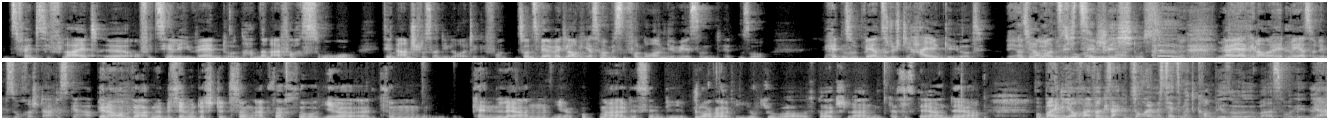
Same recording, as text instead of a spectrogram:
ins Fantasy Flight äh, offizielle Event und haben dann einfach so den Anschluss an die Leute gefunden. Sonst wären wir, glaube ich, erstmal ein bisschen verloren gewesen und hätten so hätten so, wären so durch die Hallen geirrt. Ja, so kann man sich ziemlich. Ne? ja, ja, genau. Da hätten wir ja so den Besucherstatus gehabt. Genau, und da hatten wir ein bisschen Unterstützung, einfach so hier äh, zum Kennenlernen. Hier, guck mal, das sind die Blogger, die YouTuber aus Deutschland. Das ist der und der. Wobei die auch einfach gesagt haben, so, ihr müsst jetzt mitkommen. Wir so, was, wohin? Ja,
